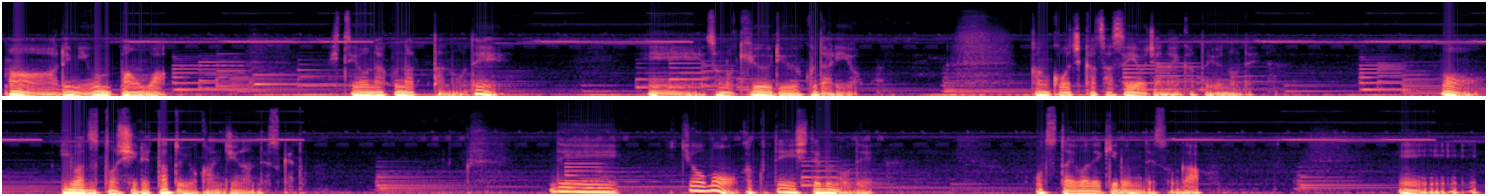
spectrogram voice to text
まあ、ある意味運搬は必要なくなったので、えー、その急流下りを観光地化させようじゃないかというので、もう言わずと知れたという感じなんですけど。で、一応もう確定してるので、お伝えはできるんですが、えー、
